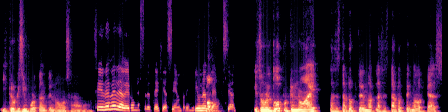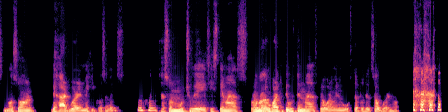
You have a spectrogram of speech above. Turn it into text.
y creo que es importante, ¿no? O sea... Sí, debe de haber una estrategia siempre y una planeación. Y sobre todo porque no hay, las startups, las startups tecnológicas no son de hardware en México, ¿sabes? O sea, son mucho de sistemas, por ejemplo, a lo mejor a ti te gusten más, pero bueno, a mí no me gusta pues el software, ¿no?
